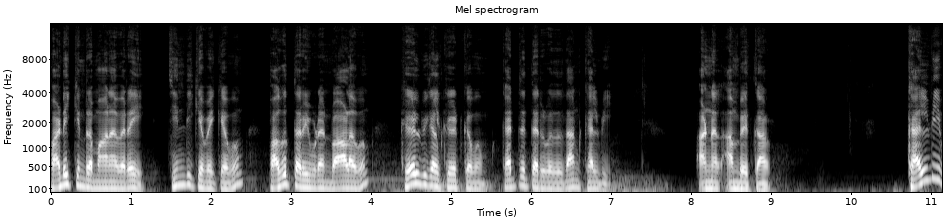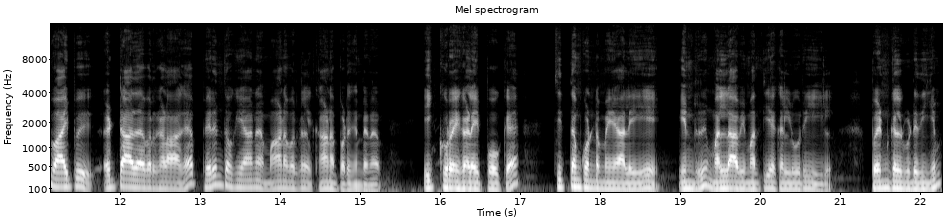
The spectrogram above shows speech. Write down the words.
படிக்கின்ற மாணவரை சிந்திக்க வைக்கவும் பகுத்தறிவுடன் வாழவும் கேள்விகள் கேட்கவும் கற்றுத்தருவதுதான் கல்வி. அண்ணல் அம்பேத்கர். கல்வி வாய்ப்பு எட்டாதவர்களாக பெருந்தொகையான மாணவர்கள் காணப்படுகின்றனர். இக்குறைகளை போக்க சித்தம் கொண்டமையாலேயே இன்று மல்லாவி மத்திய கல்லூரியில் பெண்கள் விடுதியும்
